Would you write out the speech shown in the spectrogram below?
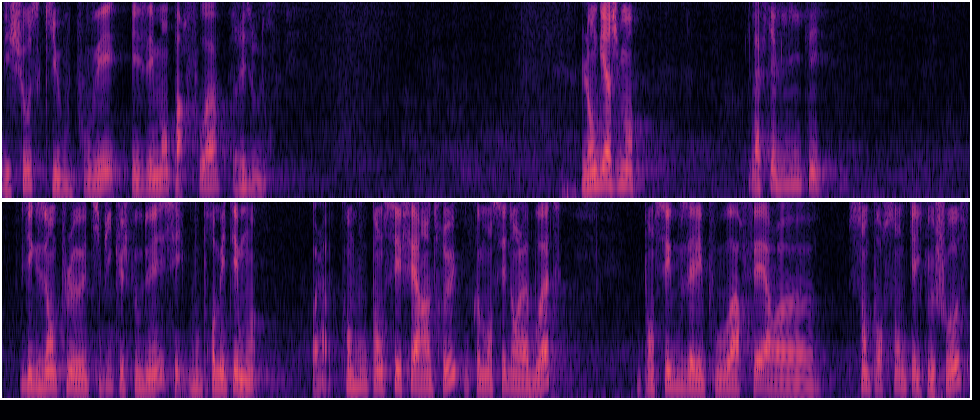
des choses que vous pouvez aisément parfois résoudre. L'engagement, la fiabilité, L'exemple typique que je peux vous donner, c'est vous promettez moins. Voilà. Quand vous pensez faire un truc, vous commencez dans la boîte, vous pensez que vous allez pouvoir faire 100% euh, de quelque chose,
